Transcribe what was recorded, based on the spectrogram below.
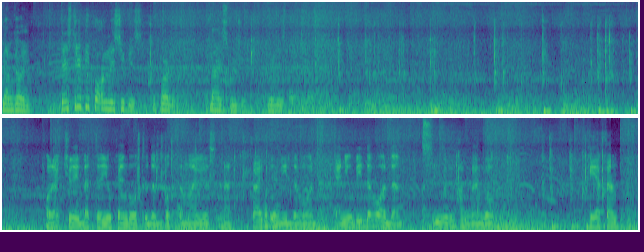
Yeah, I'm going. There's three people on mischievous with Warlock. Nice, Ruji. Ruin is as well. Or actually, better you can go to the bottom. I will uh, try to beat the warden. Can you beat the warden? Easily. I'm gonna go. KFM.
